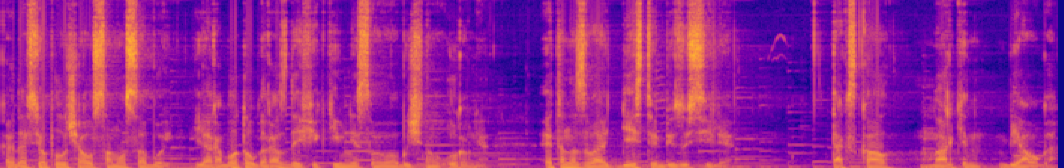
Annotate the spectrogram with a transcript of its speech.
когда все получалось само собой, и я работал гораздо эффективнее своего обычного уровня. Это называют действием без усилия. Так сказал Мартин Бяуга.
